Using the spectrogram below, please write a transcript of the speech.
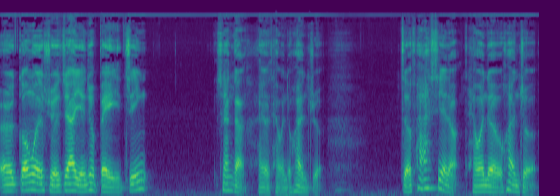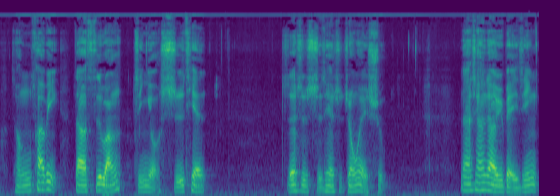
而公卫学家研究北京、香港还有台湾的患者，则发现了台湾的患者从发病到死亡仅有十天，这是十天是中位数。那相较于北京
